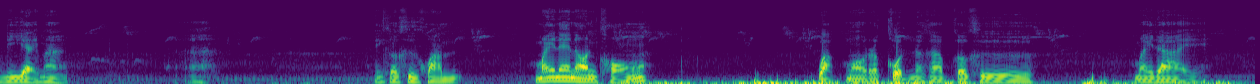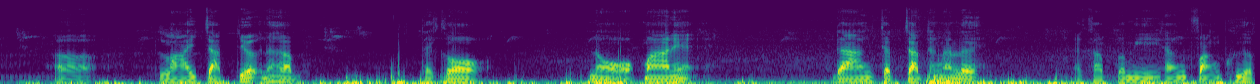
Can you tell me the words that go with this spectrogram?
นนี้ใหญ่มาก นี่ก็คือความไม่แน่นอนของ กวักมรกตนะครับก็คือไม่ได้ลายจัดเยอะนะครับ แต่ก็หนอออกมาเนี่ยด่างจัดๆทั้งนั้นเลยนะครับ ก็มีทั้งฝั่งเผือก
